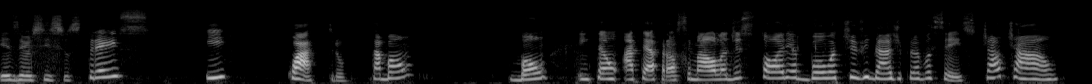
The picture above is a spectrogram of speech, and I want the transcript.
exercícios 3 e 4, tá bom? Bom, então, até a próxima aula de história. Boa atividade para vocês. Tchau, tchau!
